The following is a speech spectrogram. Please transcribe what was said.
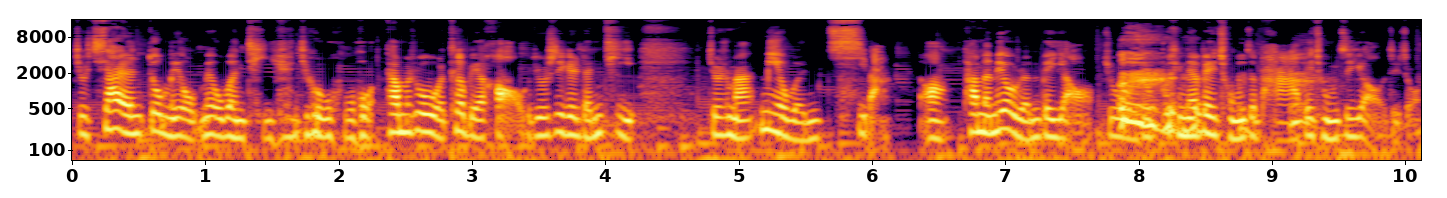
就其他人都没有没有问题，就我他们说我特别好，我就是一个人体。就什么灭蚊器吧，啊，他们没有人被咬，就我就不停的被虫子爬，被虫子咬这种，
